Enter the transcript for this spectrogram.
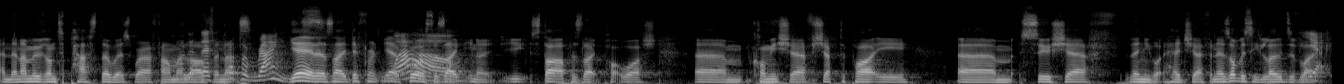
and then I moved on to pasta, which is where I found Oh my God, love, there's and proper that's ranks. yeah, there's like different. Yeah, of course. There's like you know, you start up as like pot wash, um, commis chef, chef de partie, um, sous chef. Then you got head chef, and there's obviously loads of like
